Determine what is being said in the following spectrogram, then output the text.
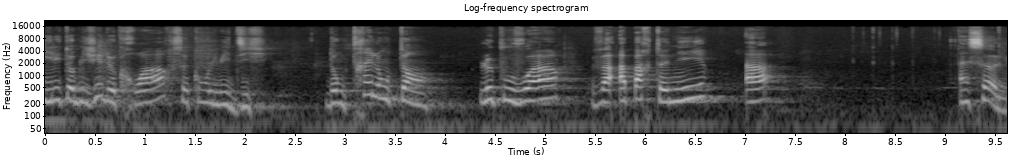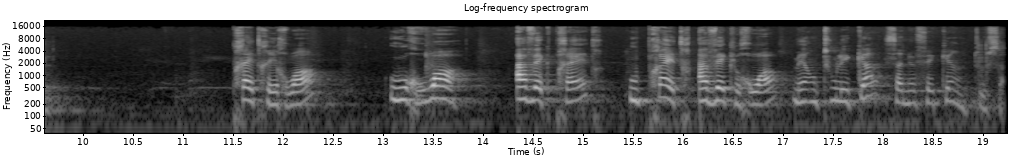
il est obligé de croire ce qu'on lui dit. Donc très longtemps, le pouvoir va appartenir à un seul, prêtre et roi, ou roi avec prêtre, ou prêtre avec roi, mais en tous les cas, ça ne fait qu'un tout ça.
